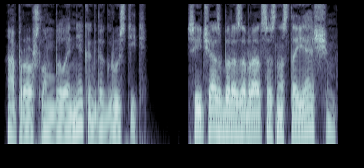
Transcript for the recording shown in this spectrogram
О прошлом было некогда грустить. Сейчас бы разобраться с настоящим.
